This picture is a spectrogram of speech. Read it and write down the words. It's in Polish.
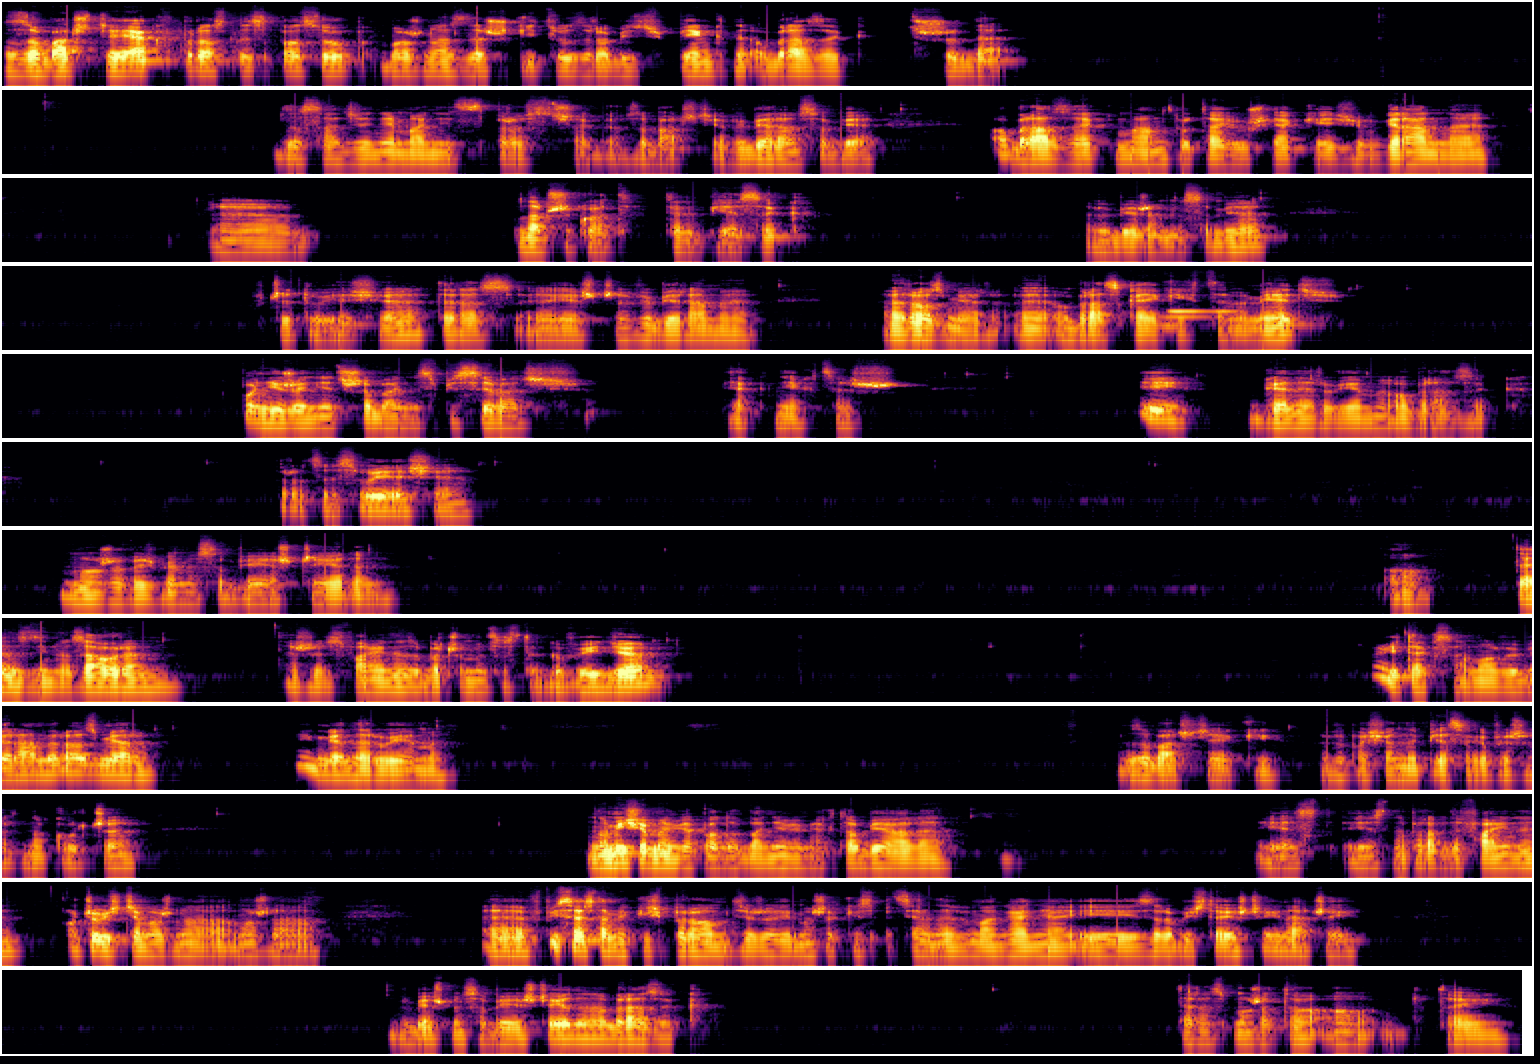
Zobaczcie, jak w prosty sposób można ze szkicu zrobić piękny obrazek 3D. W zasadzie nie ma nic prostszego. Zobaczcie, wybieram sobie obrazek, mam tutaj już jakieś wgrane, e, na przykład ten piesek. Wybierzemy sobie. Wczytuje się. Teraz e, jeszcze wybieramy rozmiar e, obrazka, jaki chcemy mieć. Poniżej nie trzeba nic wpisywać, jak nie chcesz. I generujemy obrazek. Procesuje się. Może weźmiemy sobie jeszcze jeden. O, ten z dinozaurem też jest fajny. Zobaczymy, co z tego wyjdzie. I tak samo wybieramy rozmiar i generujemy. Zobaczcie, jaki wypasiony piesek wyszedł. No kurczę. No mi się mega podoba. Nie wiem jak tobie, ale jest, jest naprawdę fajny. Oczywiście można, można e, wpisać tam jakiś prompt, jeżeli masz jakieś specjalne wymagania i zrobić to jeszcze inaczej. Wybierzmy sobie jeszcze jeden obrazek. Teraz może to, o tutaj.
